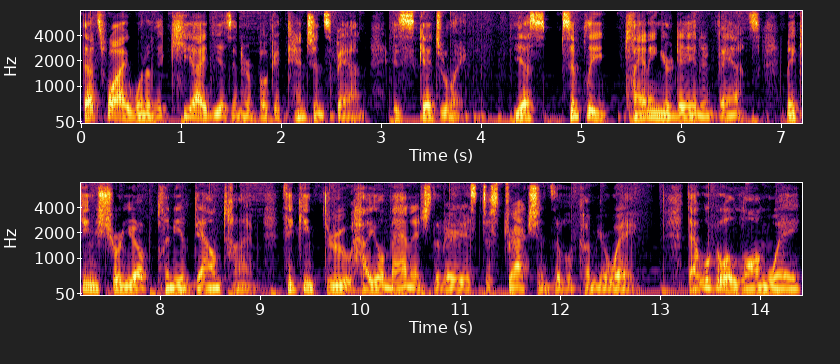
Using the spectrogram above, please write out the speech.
That's why one of the key ideas in her book, Attention Span, is scheduling. Yes, simply planning your day in advance, making sure you have plenty of downtime, thinking through how you'll manage the various distractions that will come your way. That will go a long way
